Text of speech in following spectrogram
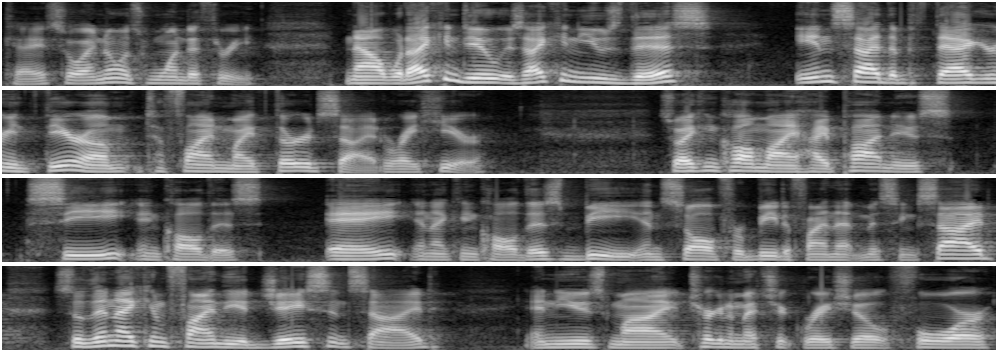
Okay, so I know it's one to three. Now what I can do is I can use this inside the Pythagorean theorem to find my third side right here. So I can call my hypotenuse C and call this A, and I can call this B and solve for B to find that missing side. So then I can find the adjacent side and use my trigonometric ratio for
